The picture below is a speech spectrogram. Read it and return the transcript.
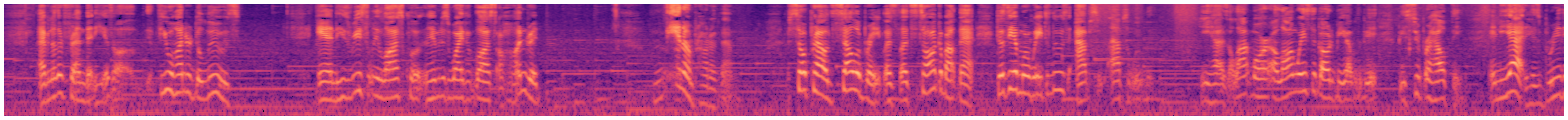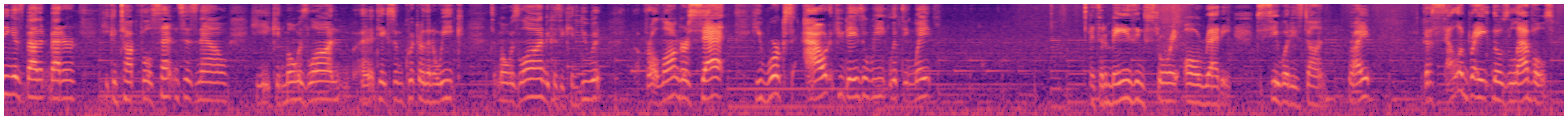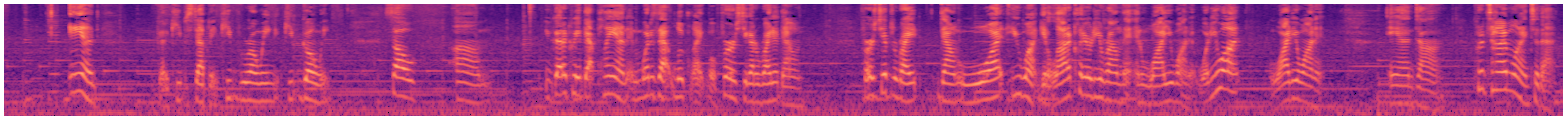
I have another friend that he has a, few hundred to lose. And he's recently lost close, him and his wife have lost 100. Man, I'm proud of them I'm so proud. Celebrate. Let's let's talk about that. Does he have more weight to lose? Absolutely. Absolutely. He has a lot more, a long ways to go to be able to be, be super healthy. And yet, his breathing is better, better. He can talk full sentences now. He can mow his lawn, and it takes him quicker than a week to mow his lawn because he can do it for a longer set. He works out a few days a week, lifting weights. It's an amazing story already to see what he's done, right? Got to celebrate those levels. And got to keep stepping, keep growing, keep going. So, um, you've got to create that plan. And what does that look like? Well, first, you got to write it down. First, you have to write down what you want. Get a lot of clarity around that and why you want it. What do you want? Why do you want it? And uh, Put a timeline to that.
